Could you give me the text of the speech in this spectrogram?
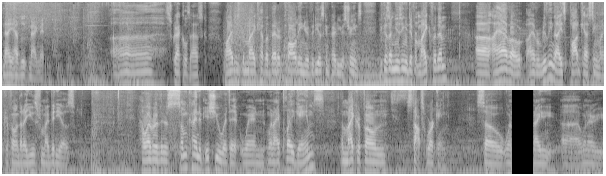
Now you have loot magnet. Uh, Scrackles asks, why does the mic have a better quality in your videos compared to your streams? Because I'm using a different mic for them. Uh, I have a I have a really nice podcasting microphone that I use for my videos. However, there's some kind of issue with it when when I play games, the microphone stops working. So when I uh, when I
